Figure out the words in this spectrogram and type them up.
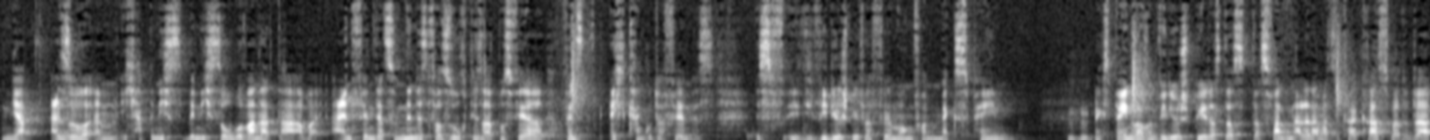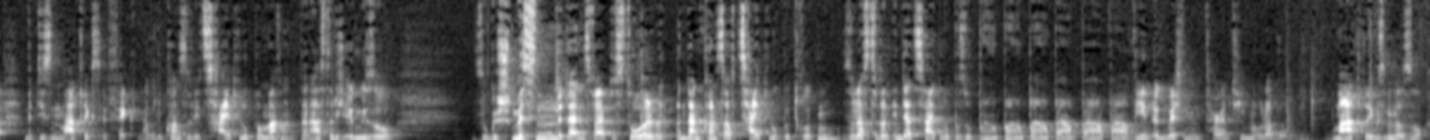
Ja, also ähm, ich hab, bin, nicht, bin nicht so bewandert da, aber ein Film, der zumindest versucht, diese Atmosphäre, wenn es echt kein guter Film ist, ist die Videospielverfilmung von Max Payne Mhm. Max Payne war so ein Videospiel, das, das, das fanden alle damals total krass, weil du da mit diesen Matrix-Effekten, also du konntest so die Zeitlupe machen, dann hast du dich irgendwie so, so geschmissen mit deinen zwei Pistolen und, dann konntest du auf Zeitlupe drücken, sodass du dann in der Zeitlupe so wie in irgendwelchen Tarantino oder wo Matrix mhm. oder so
